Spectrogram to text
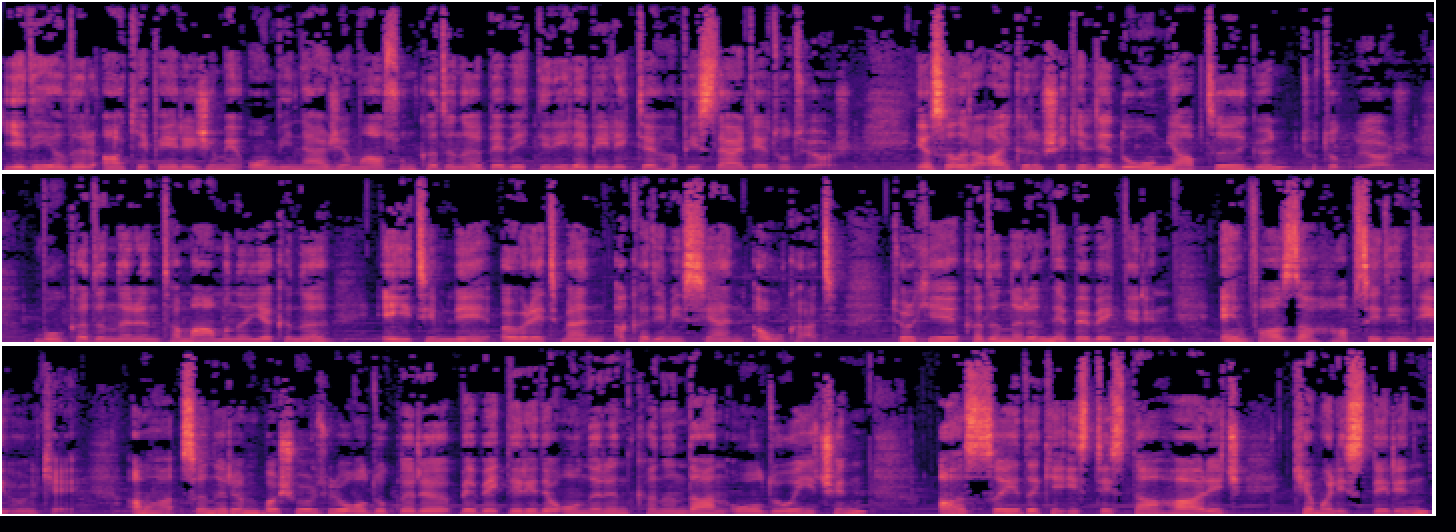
7 yıldır AKP rejimi on binlerce masum kadını bebekleriyle birlikte hapislerde tutuyor. Yasalara aykırı şekilde doğum yaptığı gün tutukluyor. Bu kadınların tamamını yakını eğitimli, öğretmen, akademisyen, avukat. Türkiye kadınların ve bebeklerin en fazla hapsedildiği ülke. Ama sanırım başörtülü oldukları, bebekleri de onların kanından olduğu için az sayıdaki istisna hariç Kemalistlerin,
